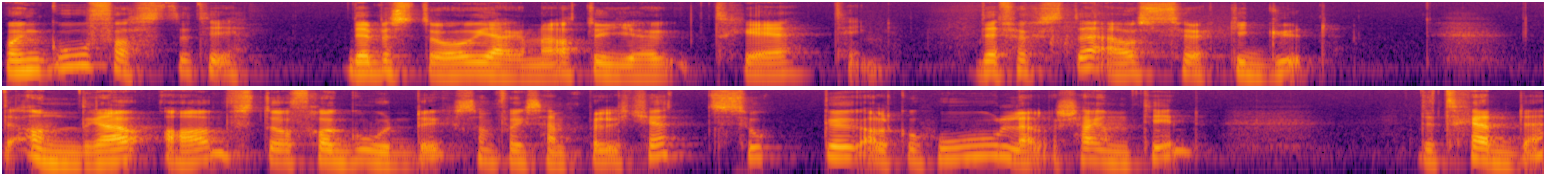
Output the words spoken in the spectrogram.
Og en god fastetid, det består gjerne at du gjør tre ting. Det første er å søke Gud. Det andre er å avstå fra goder som f.eks. kjøtt, sukker, alkohol eller skjermtid. Det tredje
